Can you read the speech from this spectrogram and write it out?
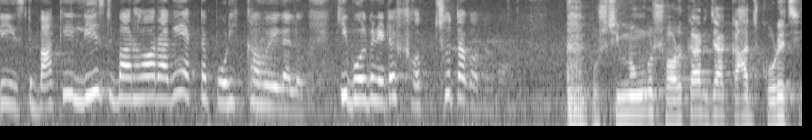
লিস্ট বাকি লিস্ট বার হওয়ার আগেই একটা পরীক্ষা হয়ে গেল। কি বলবেন, এটা স্বচ্ছতা কতটা? পশ্চিমবঙ্গ সরকার যা কাজ করেছে,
